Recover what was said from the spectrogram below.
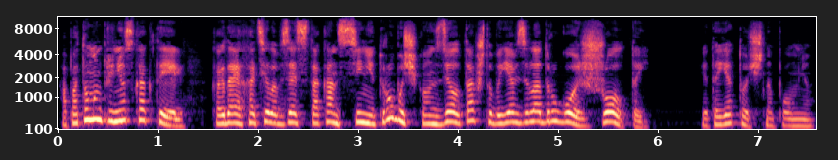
А потом он принес коктейль. Когда я хотела взять стакан с синей трубочкой, он сделал так, чтобы я взяла другой, с желтой. Это я точно помню.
